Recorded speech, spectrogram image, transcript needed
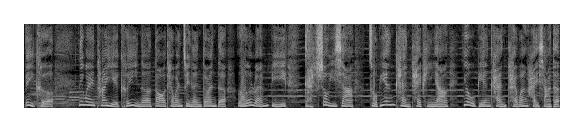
贝壳。另外，它也可以呢到台湾最南端的鹅銮鼻，感受一下。左边看太平洋，右边看台湾海峡的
